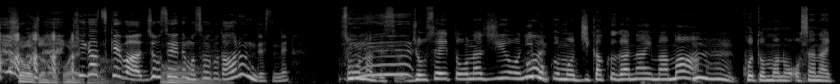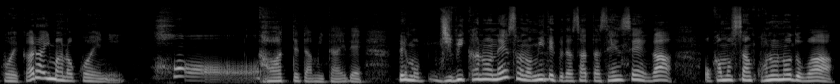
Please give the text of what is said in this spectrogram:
少女の声気がつけば女性でもそういうことあるんですね。そうなんです女性と同じようにはい。僕も自覚がないまま、うんうん。子供の幼い声から今の声にはあ。変わってたみたいで。でも耳鼻科のねその見てくださった先生が「岡本さんこの喉は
